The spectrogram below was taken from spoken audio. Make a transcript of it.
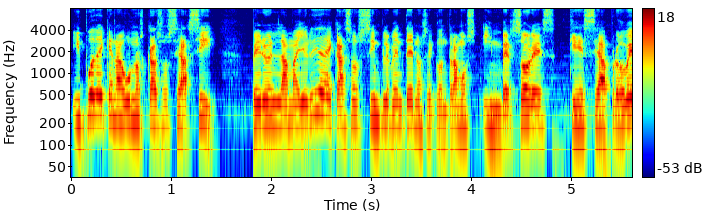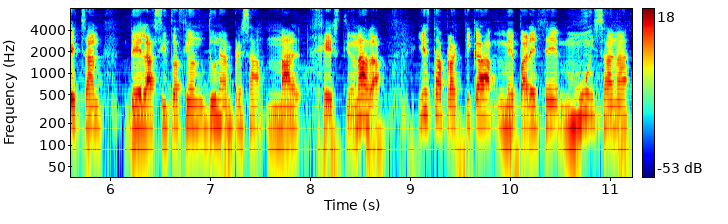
Y puede que en algunos casos sea así, pero en la mayoría de casos simplemente nos encontramos inversores que se aprovechan de la situación de una empresa mal gestionada. Y esta práctica me parece muy sana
